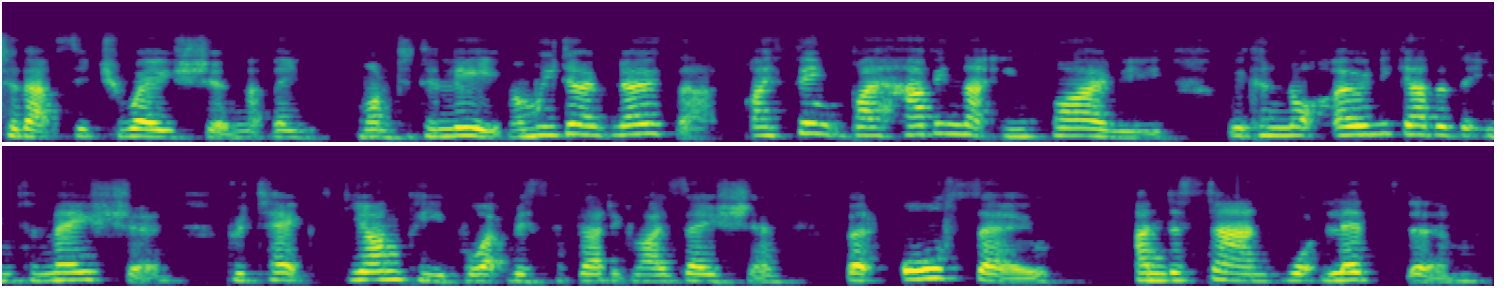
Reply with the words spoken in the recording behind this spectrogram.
to that situation that they wanted to leave? And we don't know that. I think by having that inquiry, we can not only gather the information, protect young people at risk of radicalization, but also understand what led them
